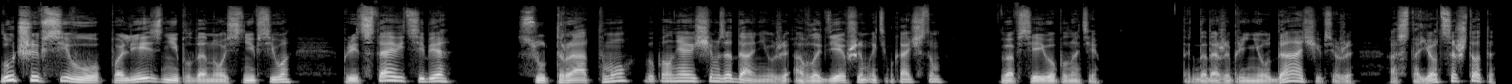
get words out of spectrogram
лучше всего, полезнее и плодоноснее всего представить себе сутратму, выполняющим задание, уже овладевшим этим качеством во всей его полноте. Тогда даже при неудаче все же остается что-то,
